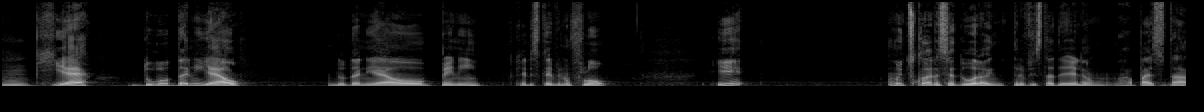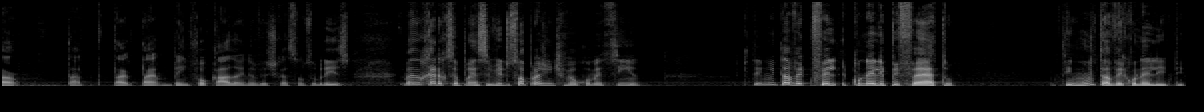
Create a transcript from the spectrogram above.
Hum. que é do Daniel, do Daniel Penin, que ele esteve no Flow. E muito esclarecedora a entrevista dele. Um rapaz que tá, tá, tá, tá bem focado aí na investigação sobre isso. Mas eu quero que você ponha esse vídeo só pra gente ver o comecinho que tem muito a ver com, Fel... com Nelipe Feto. Tem muito a ver com Nelipe.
